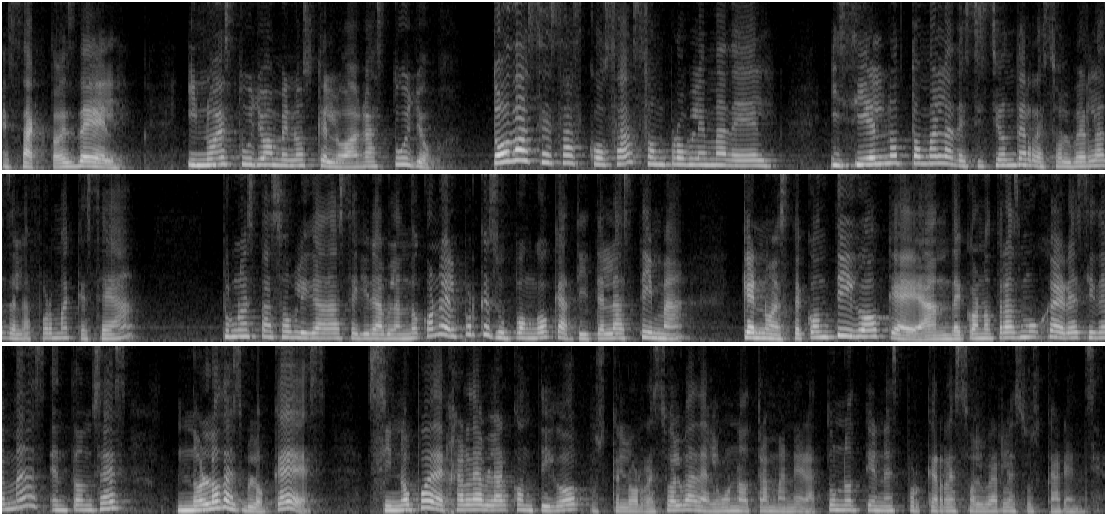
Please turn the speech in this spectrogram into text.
Exacto, es de él. Y no es tuyo a menos que lo hagas tuyo. Todas esas cosas son problema de él. Y si él no toma la decisión de resolverlas de la forma que sea, tú no estás obligada a seguir hablando con él porque supongo que a ti te lastima que no esté contigo, que ande con otras mujeres y demás. Entonces, no lo desbloquees. Si no puede dejar de hablar contigo, pues que lo resuelva de alguna otra manera. Tú no tienes por qué resolverle sus carencias.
